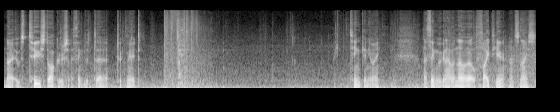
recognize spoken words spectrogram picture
No, it was two stalkers, I think, that uh, took me out. I think, anyway. I think we're going to have another little fight here. That's nice.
